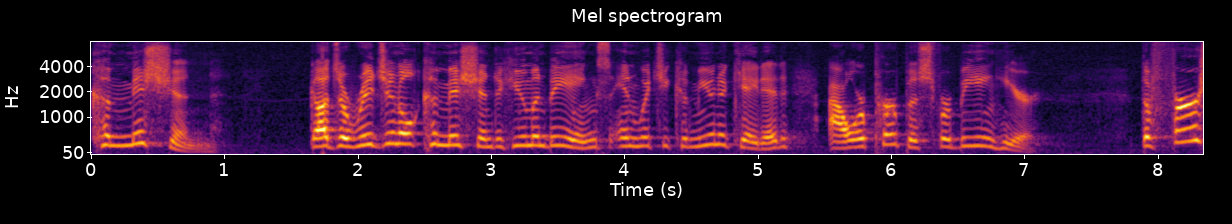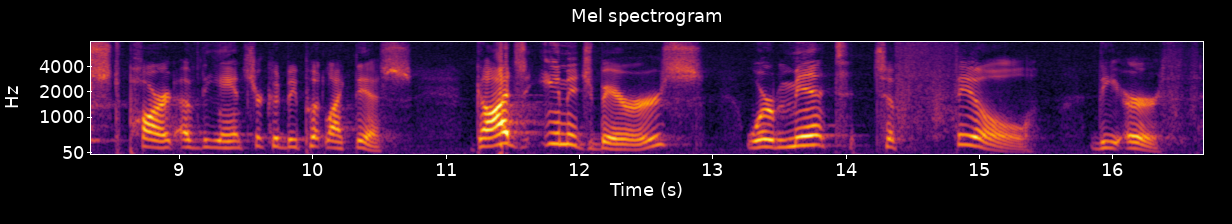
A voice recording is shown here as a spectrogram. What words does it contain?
commission, God's original commission to human beings, in which He communicated our purpose for being here. The first part of the answer could be put like this God's image bearers were meant to fill the earth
